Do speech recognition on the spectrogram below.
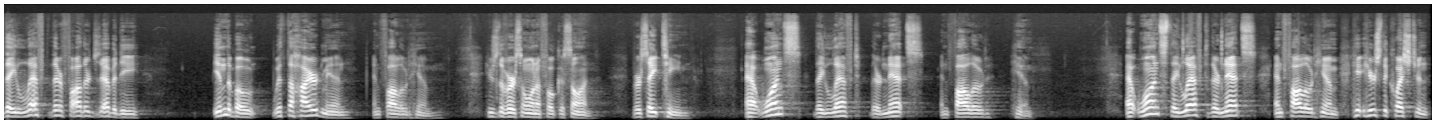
they left their father Zebedee in the boat with the hired men and followed him. Here's the verse I want to focus on. Verse 18. At once they left their nets and followed him. At once they left their nets and followed him. Here's the question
